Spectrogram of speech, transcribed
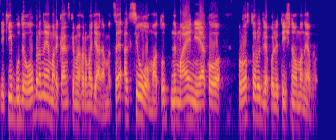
який буде обраний американськими громадянами. Це аксіома. Тут немає ніякого простору для політичного маневру.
